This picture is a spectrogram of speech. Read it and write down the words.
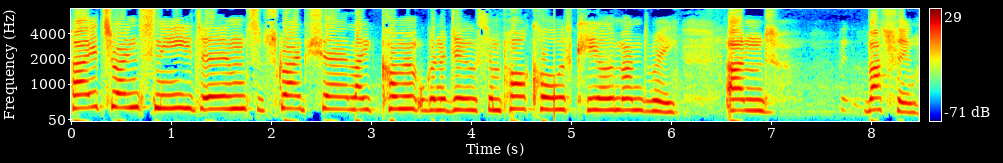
Hi, it's Ryan Sneyd. Um, subscribe, share, like, comment. We're going to do some parkour with Caleb and me. And that thing.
